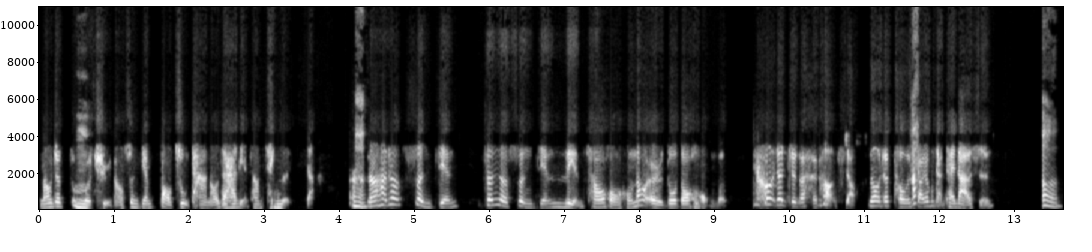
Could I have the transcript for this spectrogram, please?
然后就走过去，然后瞬间抱住他，然后在他脸上亲了一下。嗯，然后他就瞬间，真的瞬间脸超红，红到耳朵都红了。然后我就觉得很好笑，然后我就偷笑，又不敢太大声。嗯，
